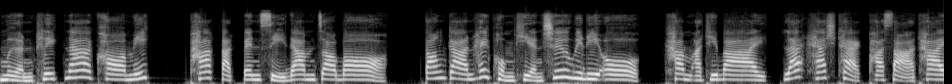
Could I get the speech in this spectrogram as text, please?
เหมือนพลิกหน้าคอมิก ภาพตัดเป็นสีดำจอบอ ต้องการให้ผมเขียนชื่อวิดีโอคำอธิบาย และแฮชแท็กภาษาไทย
